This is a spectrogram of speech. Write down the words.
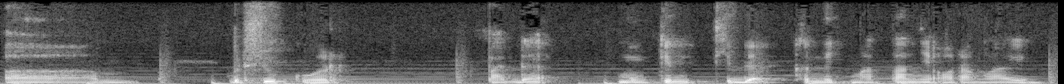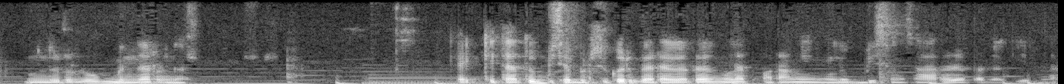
em, bersyukur pada mungkin tidak kenikmatannya orang lain. Menurut lu bener nggak? Kayak kita tuh bisa bersyukur gara-gara ngeliat orang yang lebih sengsara daripada kita.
